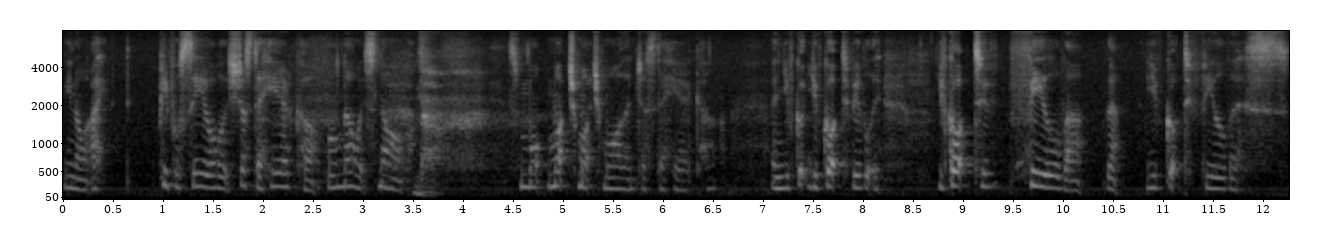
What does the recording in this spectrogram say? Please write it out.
You know, I people say, "Oh, it's just a haircut." Well, no, it's not. No. It's mo- much, much more than just a haircut, and you've got you've got to be able to, you've got to feel that that you've got to feel this,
